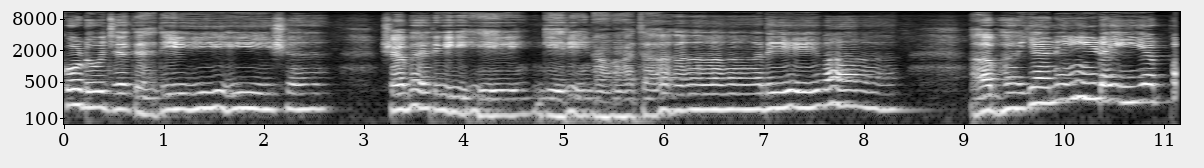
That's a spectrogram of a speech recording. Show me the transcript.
ಕೊಡು ಜಗದೀಶ ಶಬರಿ ಗಿರಿನಾಥ ದೇವ. ಅಭಯ ನೀಡಯ್ಯಪ್ಪ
